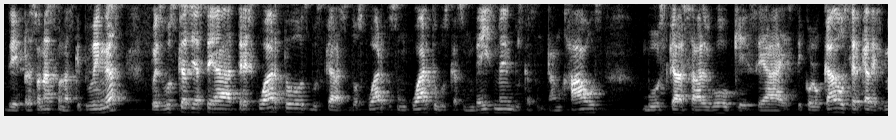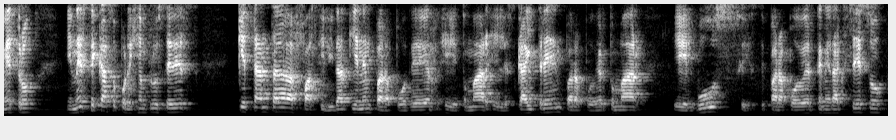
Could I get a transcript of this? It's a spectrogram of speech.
de personas con las que tú vengas, pues buscas ya sea tres cuartos, buscas dos cuartos, un cuarto, buscas un basement, buscas un townhouse buscas algo que sea este, colocado cerca del metro. En este caso, por ejemplo, ustedes, ¿qué tanta facilidad tienen para poder eh, tomar el Skytrain, para poder tomar el bus, este, para poder tener acceso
